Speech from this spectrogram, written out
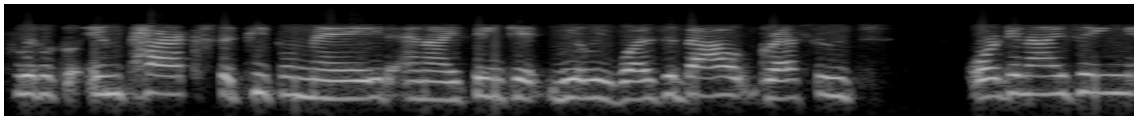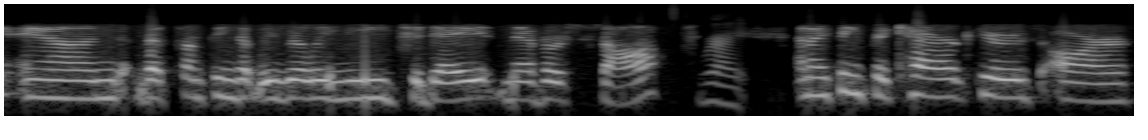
political impacts that people made, and I think it really was about grassroots organizing, and that's something that we really need today. It never stopped. Right. And I think the characters are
